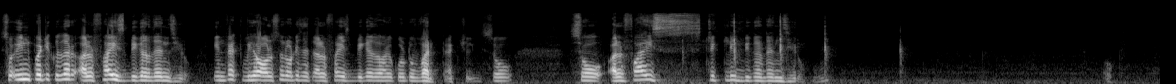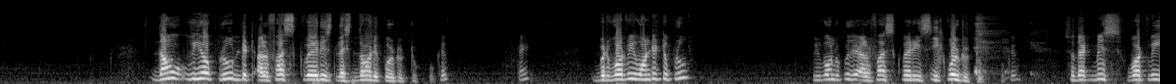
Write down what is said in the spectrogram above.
So in particular alpha is bigger than 0 in fact we have also noticed that alpha is bigger than or equal to 1 actually. So so alpha is strictly bigger than 0 okay. Now we have proved that alpha square is less than or equal to 2 okay but what we wanted to prove we want to prove that alpha square is equal to 2 okay? So that means what we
